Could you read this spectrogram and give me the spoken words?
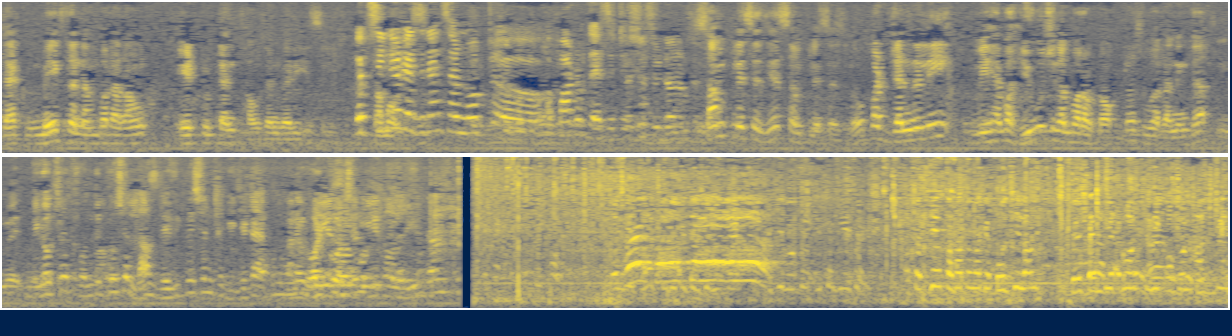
That makes the number around 8 to 10,000 very easily. But some senior residents are not uh, a part of the hesitation. Some places yes, some places no. But generally, we have a huge number of doctors who are running the. Because last designation, is, অর্থাৎ যে কথা তোমাকে বলছিলাম তিনি কখন আসবেন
